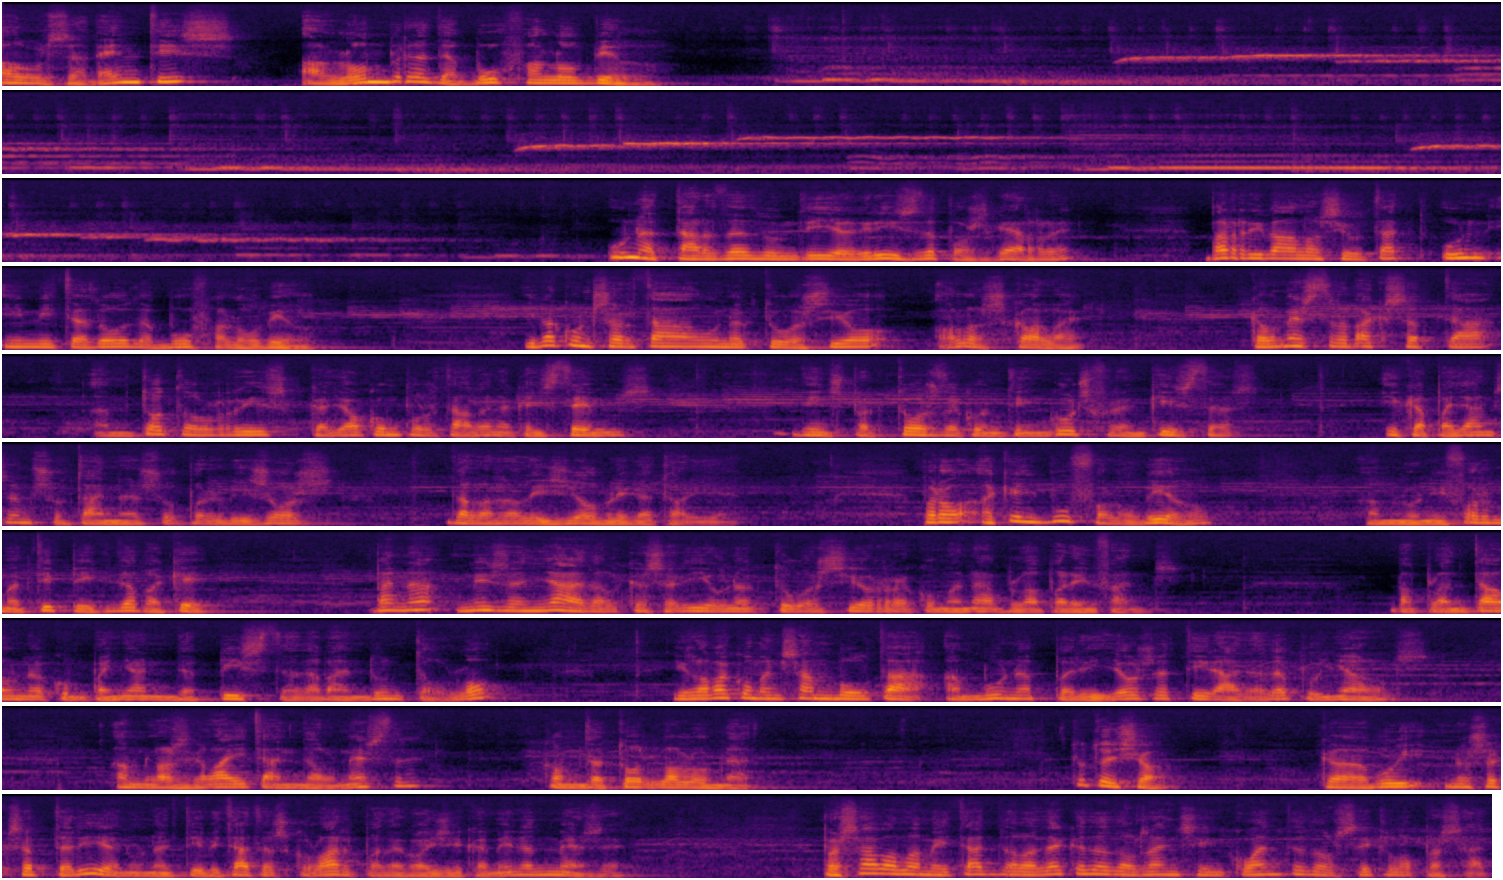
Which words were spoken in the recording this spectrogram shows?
Els Aventis a l'ombra de Buffalo Bill. Una tarda d'un dia gris de postguerra va arribar a la ciutat un imitador de Buffalo Bill i va concertar una actuació a l'escola que el mestre va acceptar amb tot el risc que allò comportava en aquells temps d'inspectors de continguts franquistes i capellans amb sotanes supervisors de la religió obligatòria. Però aquell Buffalo Bill, amb l'uniforme típic de vaquer, va anar més enllà del que seria una actuació recomanable per a infants. Va plantar un acompanyant de pista davant d'un tauló i la va començar a envoltar amb una perillosa tirada de punyals amb l'esglai tant del mestre com de tot l'alumnat. Tot això, que avui no s'acceptaria en una activitat escolar pedagògicament admesa, passava la meitat de la dècada dels anys 50 del segle passat,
